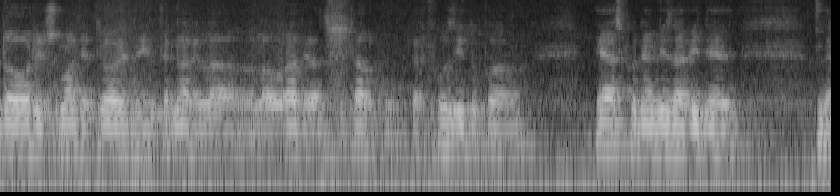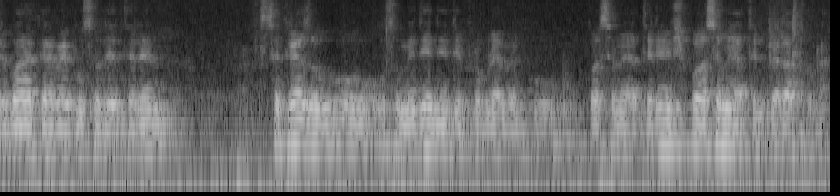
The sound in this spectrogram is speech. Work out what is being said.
două ore jumate, trei ore de internare la, la Oradea, la spital cu perfuzii. După ea spuneam vis-a-vis de întrebarea care mi-ai pus-o de teren, se creează o, o sumedenie de probleme cu, cu asemenea teren și cu asemenea temperatură.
